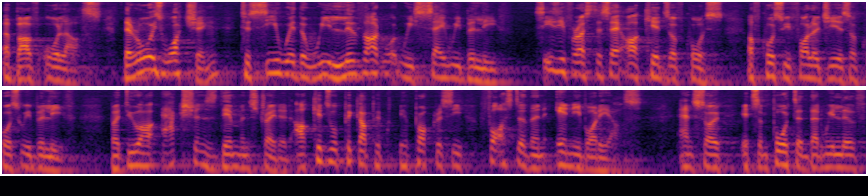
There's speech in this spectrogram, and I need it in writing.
above all else. They're always watching to see whether we live out what we say we believe. It's easy for us to say, our oh, kids, of course. Of course, we follow Jesus. Of course, we believe. But do our actions demonstrate it? Our kids will pick up hypocrisy faster than anybody else. And so it's important that we live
